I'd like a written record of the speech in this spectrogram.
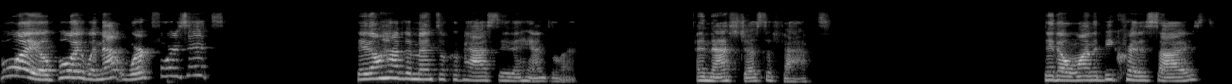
boy, oh boy, when that workforce hits, they don't have the mental capacity to handle it. And that's just a fact. They don't want to be criticized.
